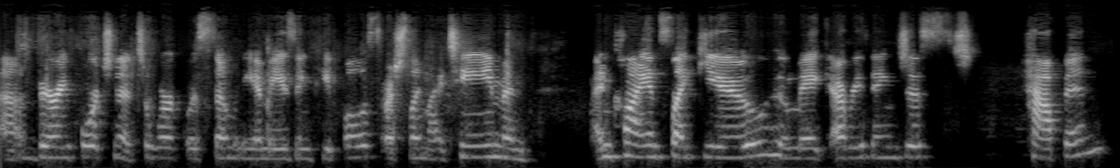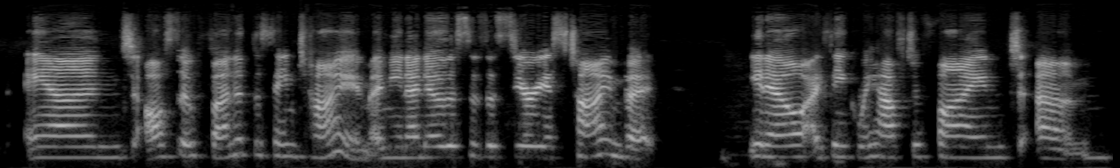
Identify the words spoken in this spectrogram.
I'm very fortunate to work with so many amazing people, especially my team and, and clients like you who make everything just happen and also fun at the same time. I mean, I know this is a serious time, but you know, I think we have to find, um,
